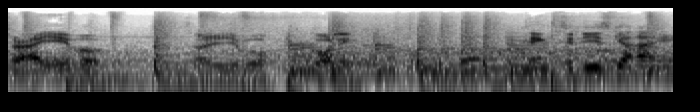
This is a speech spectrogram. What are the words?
Sarajevo. Sarajevo calling. Thanks to this guy.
